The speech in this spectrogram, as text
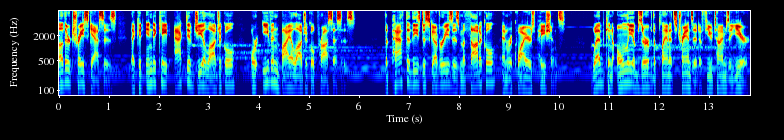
other trace gases that could indicate active geological or even biological processes. The path to these discoveries is methodical and requires patience. Webb can only observe the planet's transit a few times a year,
